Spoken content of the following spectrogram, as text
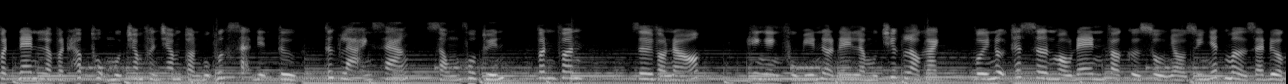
Vật đen là vật hấp thụ 100% toàn bộ bức xạ điện tử, tức là ánh sáng, sóng vô tuyến, vân vân, rơi vào nó. Hình ảnh phổ biến ở đây là một chiếc lò gạch, với nội thất sơn màu đen và cửa sổ nhỏ duy nhất mở ra được.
